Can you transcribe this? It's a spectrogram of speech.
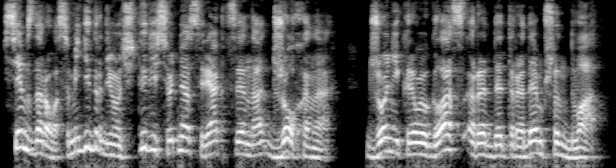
Всем здорово, с вами Гидр94, сегодня у нас реакция на Джохана. Джонни Кривой Глаз, Red Dead Redemption 2.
